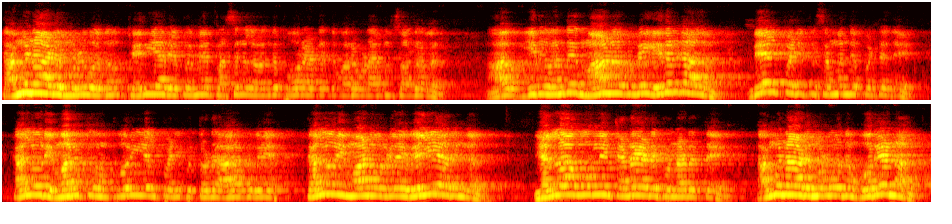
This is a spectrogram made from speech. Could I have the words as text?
தமிழ்நாடு முழுவதும் பெரியார் எப்பவுமே பசங்களை வந்து போராட்டத்துக்கு வரக்கூடாதுன்னு சொல்றவர். ஆ- இது வந்து மாணவர்களுடைய எதிர்காலம். மேல் படிப்பு சம்பந்தப்பட்டது. கல்லூரி மருத்துவம் பொறியியல் படிப்பு தொட ஆகவே கல்லூரி மாணவர்களை வெளியேறுங்கள். எல்லா ஊர்லயும் கடையடைப்பு நடத்து. தமிழ்நாடு முழுவதும் ஒரே நாள்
